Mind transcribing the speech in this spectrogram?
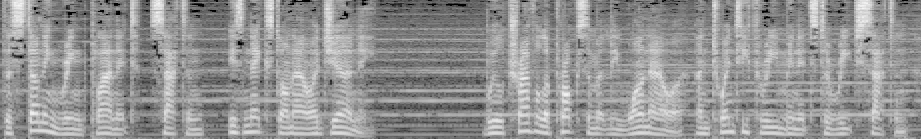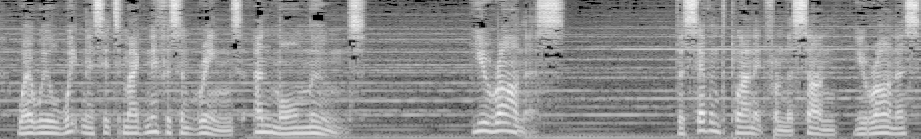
The stunning ringed planet, Saturn, is next on our journey. We'll travel approximately 1 hour and 23 minutes to reach Saturn, where we'll witness its magnificent rings and more moons. Uranus. The seventh planet from the Sun, Uranus,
